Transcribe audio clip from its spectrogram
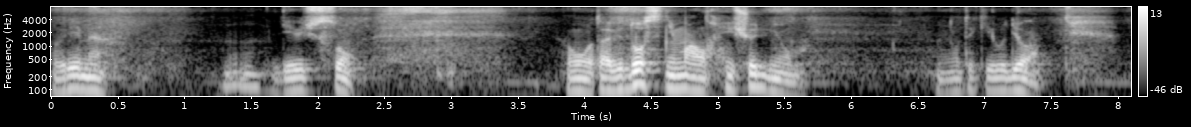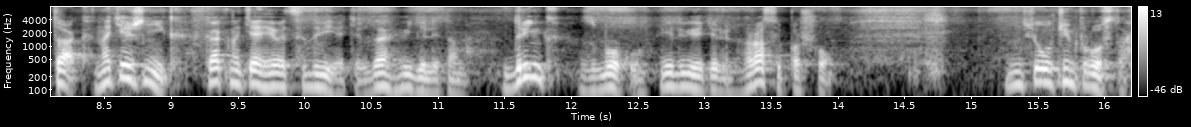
Время 9 часов. Вот, а видос снимал еще днем. Вот такие вот дела. Так, натяжник. Как натягивается двигатель, да? Видели там дринг сбоку и двигатель раз и пошел. Ну, все очень просто.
